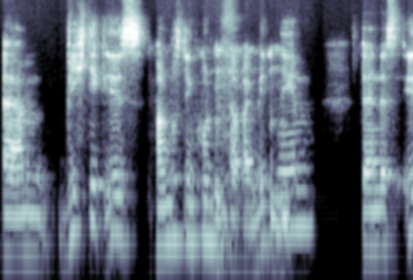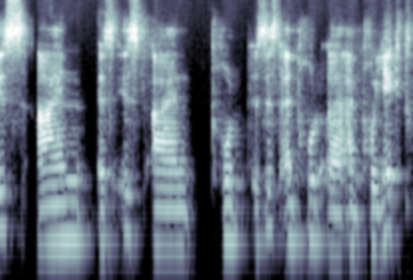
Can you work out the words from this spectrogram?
Ähm, wichtig ist, man muss den Kunden dabei mitnehmen denn es ist ein, es ist ein, es ist ein, Pro, äh, ein Projekt,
